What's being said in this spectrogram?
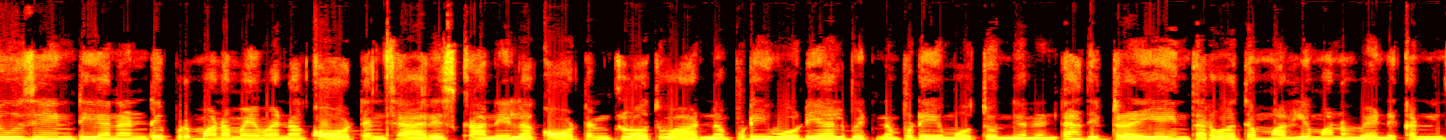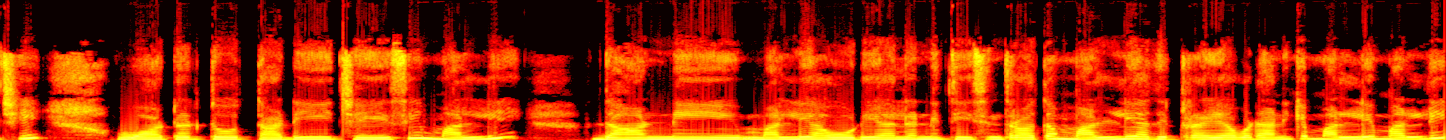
యూజ్ ఏంటి అని అంటే ఇప్పుడు మనం ఏమైనా కాటన్ శారీస్ కానీ ఇలా కాటన్ క్లాత్ వాడినప్పుడు ఈ ఒడియాలు పెట్టినప్పుడు ఏమవుతుంది అని అంటే అది డ్రై అయిన తర్వాత మళ్ళీ మనం వెనక నుంచి వాటర్తో తడి చేసి మళ్ళీ దాన్ని మళ్ళీ ఆ ఒడియాలన్నీ తీసిన తర్వాత మళ్ళీ అది డ్రై అవ్వడానికి మళ్ళీ మళ్ళీ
